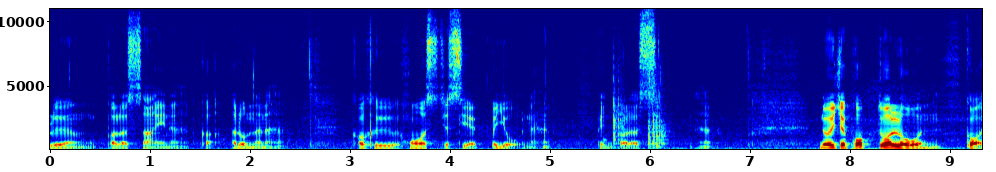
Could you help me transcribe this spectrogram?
เรื่องปรสัยนะฮะก็อารมณ์นั้นนะฮะก็คือโฮสต์จะเสียประโยชน์นะฮะเป็นปรสิตนะฮะโดยจะพบตัวโลนเกาะ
